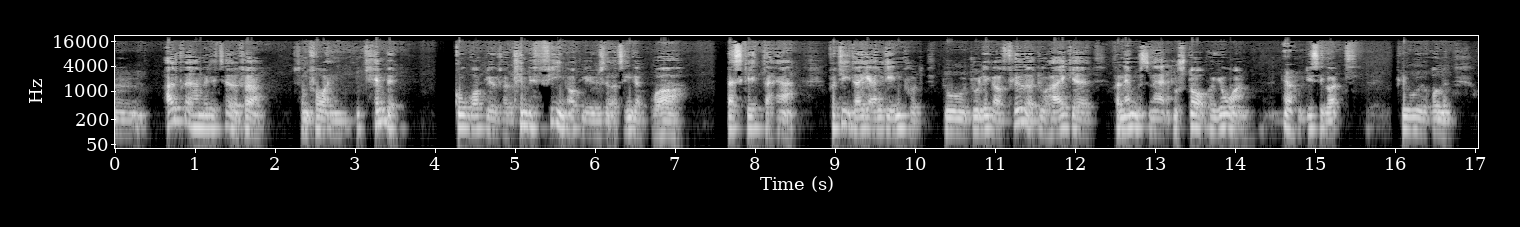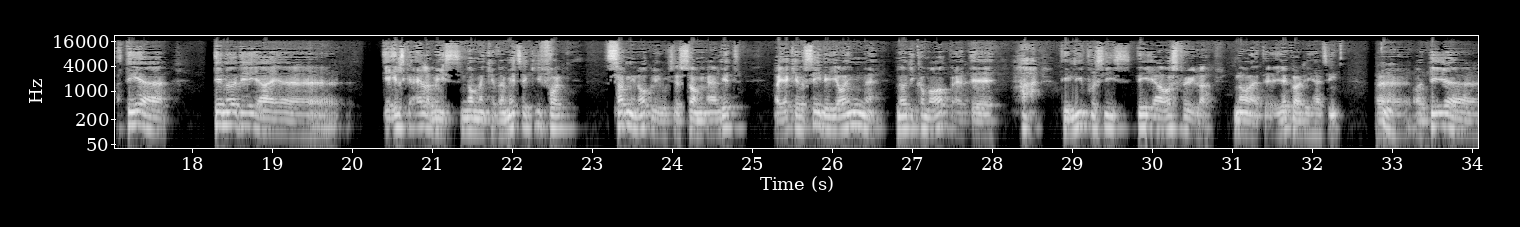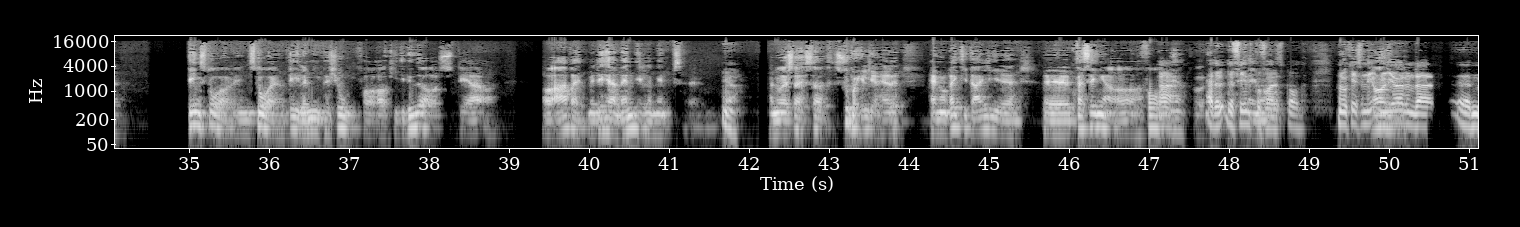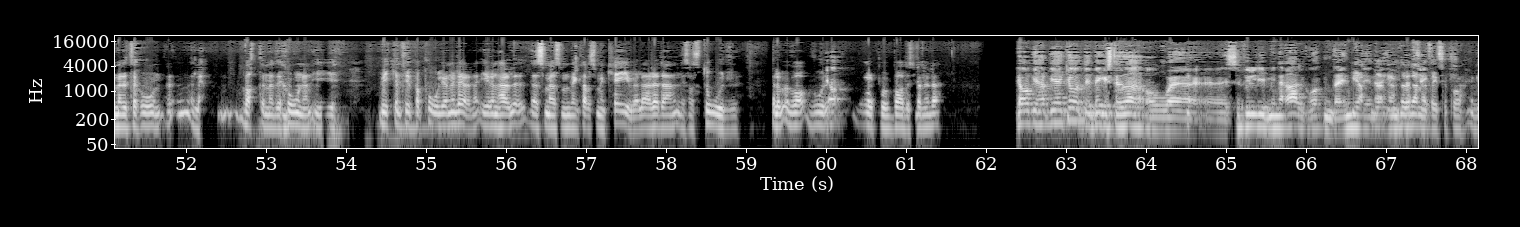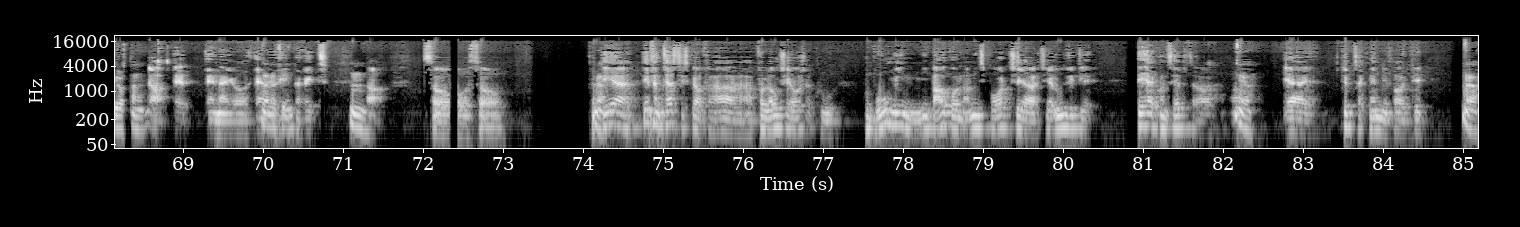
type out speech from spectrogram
aldrig har mediteret før, som får en, en kæmpe god oplevelse, og en kæmpe fin oplevelse, og tænker, wow, hvad skete der her? Fordi der ikke er alle de input. Du, du ligger og flyder, du har ikke øh, fornemmelsen af, at du står på jorden. Ja. Du lige så godt øh, flyve ud i rummet. Og det er, det er noget af det, jeg, øh, jeg elsker allermest, når man kan være med til at give folk sådan en oplevelse, som er lidt, og jeg kan jo se det i øjnene, når de kommer op, at øh, ha, det er lige præcis det, jeg også føler, når at, øh, jeg gør de her ting. Mm. Øh, og det er, det er en stor, en stor del af min passion for at give det videre også. Det er at, at arbejde med det her vandelement. Ja. Og nu er jeg så, så super heldig at have, have nogle rigtig dejlige øh, bassiner og forhold. Ja, ja det, det finns på Färjestad. Men okej, okay, så ni, ja, ni gör den där eh, meditation, eller vattenmeditationen i vilken typ av pool gör ni det? I den här, det som är som den kallas som en cave, eller är det den liksom stor, eller var, var, ja. var på badet gör ni det? Ja, vi har, vi har gjort det begge steder, og øh, selvfølgelig mineralgrotten derinde. Ja, den er, den, det var den, jeg tænkte på, grotten. Ja, den, den er jo den, den er, er helt perfekt. Mm. Ja. Så, så, så ja. det, er, det er fantastisk at have, få lov til også at kunne, kunne bruge min, min baggrund og min sport til at, til at udvikle det her koncept, og, og ja. jeg er dybt taknemmelig for, at det Ja,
